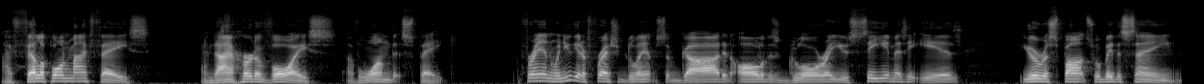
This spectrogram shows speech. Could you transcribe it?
I fell upon my face, and I heard a voice of one that spake. Friend, when you get a fresh glimpse of God in all of His glory, you see Him as He is, your response will be the same.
